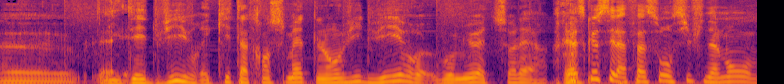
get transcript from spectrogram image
euh, l'idée de vivre et quitte à transmettre l'envie de vivre, vaut mieux être solaire. Est-ce que c'est la façon aussi finalement,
